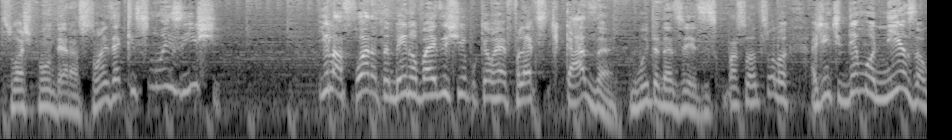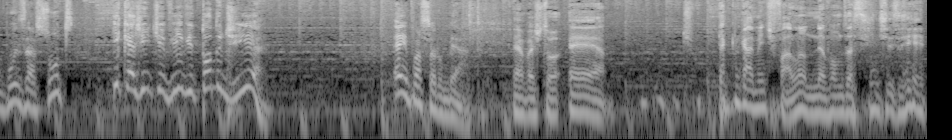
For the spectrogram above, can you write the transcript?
suas ponderações, é que isso não existe. E lá fora também não vai existir, porque é o reflexo de casa, muitas das vezes. O pastor antes falou. A gente demoniza alguns assuntos e que a gente vive todo dia. Hein, pastor Humberto? É, pastor, é. Tecnicamente falando, né, vamos assim dizer,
